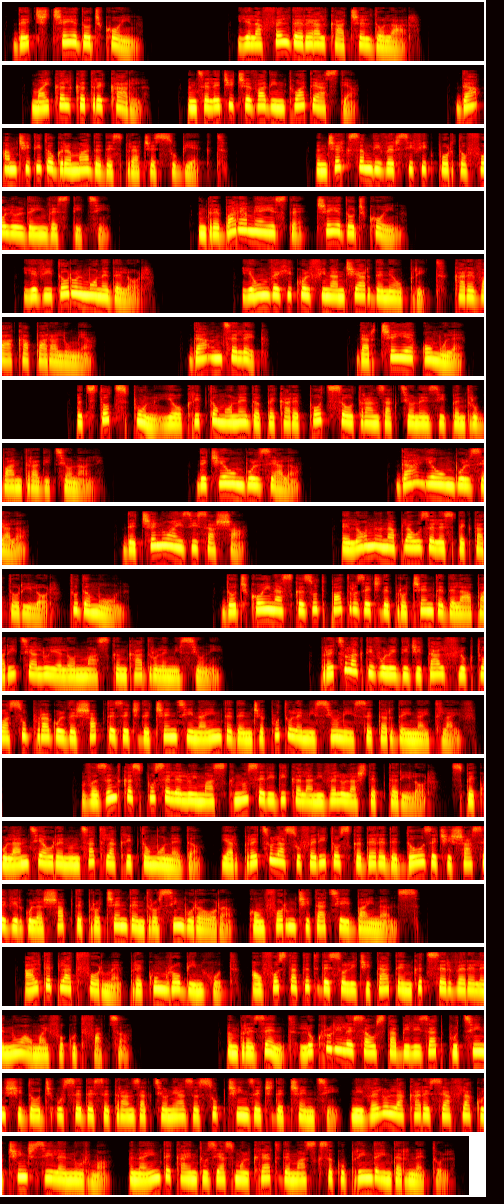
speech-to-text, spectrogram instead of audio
Deci ce e Dogecoin? E la fel de real ca acel dolar. Michael către Carl. Înțelegi ceva din toate astea? Da, am citit o grămadă despre acest subiect. Încerc să-mi diversific portofoliul de investiții. Întrebarea mea este, ce e Dogecoin? E viitorul monedelor. E un vehicul financiar de neoprit, care va acapara lumea. Da, înțeleg. Dar ce e, omule? Îți tot spun, e o criptomonedă pe care poți să o tranzacționezi pentru bani tradiționali. Deci e o îmbulzeală. Da, e o îmbulzeală. De ce nu ai zis așa? Elon în aplauzele spectatorilor, to the moon. Dogecoin a scăzut 40% de la apariția lui Elon Musk în cadrul emisiunii. Prețul activului digital fluctua sub pragul de 70 de cenți înainte de începutul emisiunii Saturday Night Live. Văzând că spusele lui Musk nu se ridică la nivelul așteptărilor, speculanții au renunțat la criptomonedă, iar prețul a suferit o scădere de 26,7% într-o singură oră, conform citației Binance. Alte platforme, precum Robinhood, au fost atât de solicitate încât serverele nu au mai făcut față. În prezent, lucrurile s-au stabilizat puțin și Doge USD se tranzacționează sub 50 de cenți, nivelul la care se afla cu 5 zile în urmă, înainte ca entuziasmul creat de Musk să cuprindă internetul.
